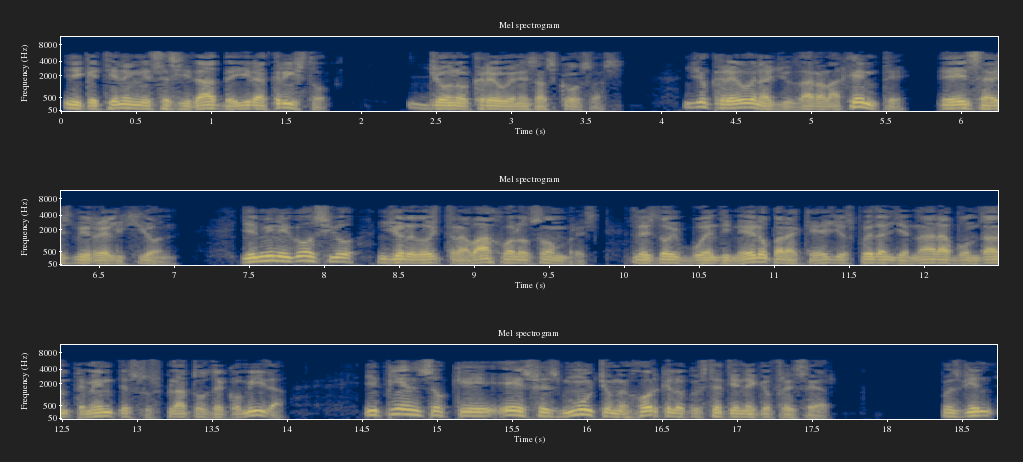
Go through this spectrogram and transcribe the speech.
y que tienen necesidad de ir a Cristo. Yo no creo en esas cosas. Yo creo en ayudar a la gente. Esa es mi religión. Y en mi negocio yo le doy trabajo a los hombres. Les doy buen dinero para que ellos puedan llenar abundantemente sus platos de comida. Y pienso que eso es mucho mejor que lo que usted tiene que ofrecer. Pues bien,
